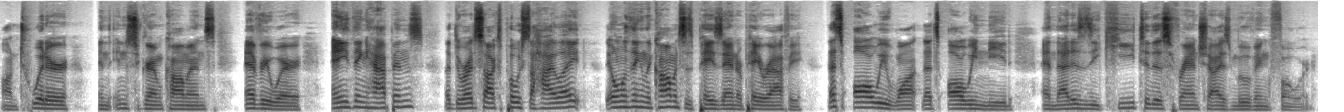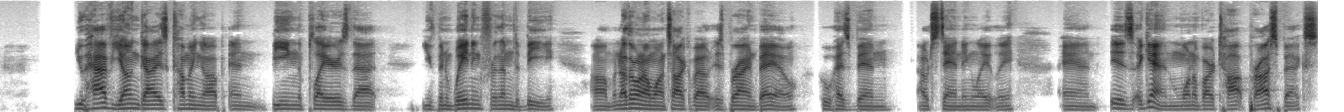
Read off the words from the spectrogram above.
on Twitter, in the Instagram comments, everywhere. Anything happens, like the Red Sox post a highlight, the only thing in the comments is pay Xander, pay Rafi. That's all we want. That's all we need. And that is the key to this franchise moving forward. You have young guys coming up and being the players that you've been waiting for them to be. Um, another one I want to talk about is Brayan Bello, who has been outstanding lately and is again one of our top prospects.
